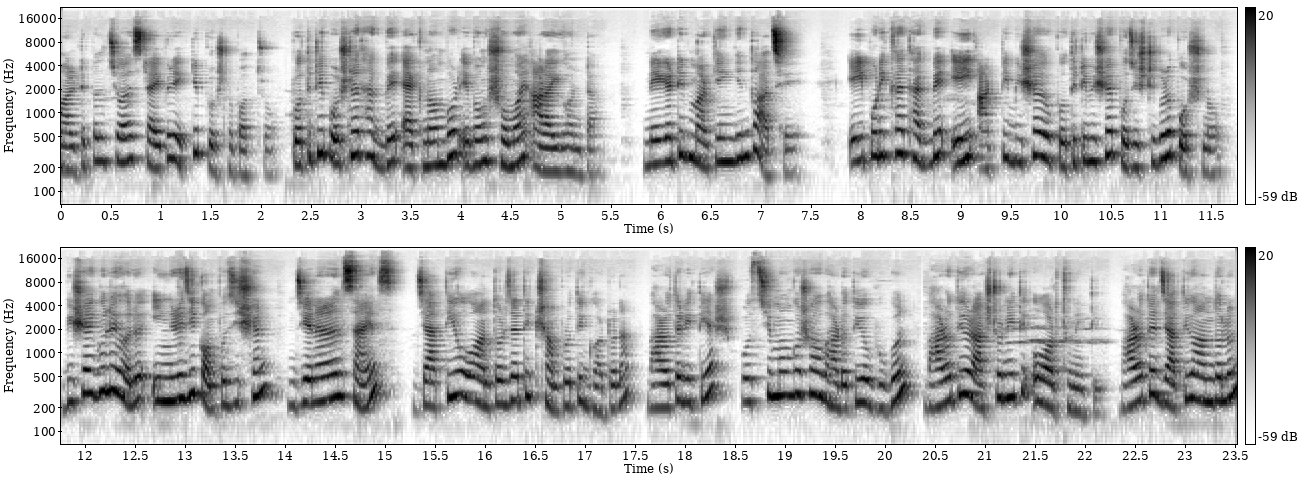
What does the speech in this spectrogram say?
মাল্টিপল চয়েস টাইপের একটি প্রশ্নপত্র। প্রতিটি প্রশ্নে থাকবে এক নম্বর এবং সময় আড়াই ঘণ্টা। নেগেটিভ মার্কিং কিন্তু আছে। এই পরীক্ষায় থাকবে এই আটটি বিষয় ও প্রতিটি বিষয়ে পঁচিশটি করে প্রশ্ন। বিষয়গুলি হলো ইংরেজি কম্পোজিশন জেনারেল সায়েন্স জাতীয় ও আন্তর্জাতিক সাম্প্রতিক ঘটনা, ভারতের ইতিহাস, পশ্চিমবঙ্গ সহ ভারতীয় ভূগোল, ভারতীয় রাষ্ট্রনীতি ও অর্থনীতি, ভারতের জাতীয় আন্দোলন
